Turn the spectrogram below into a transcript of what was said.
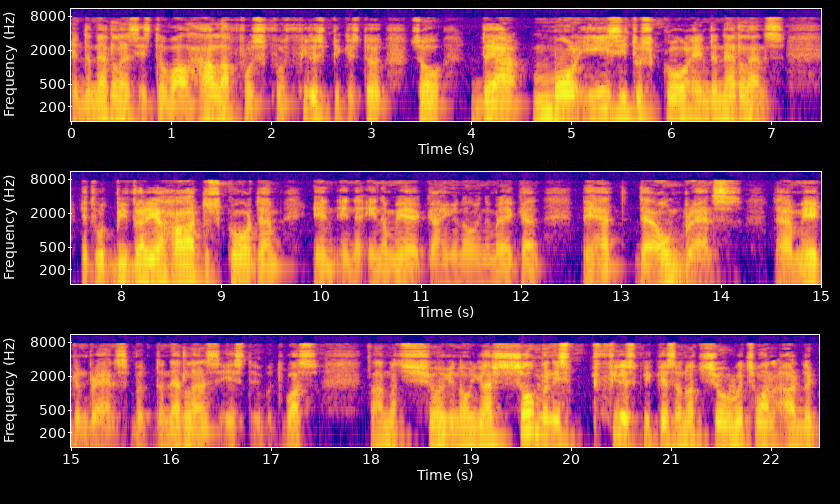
in the Netherlands is the Walhalla for, for Philips speakers. So they are more easy to score in the Netherlands. It would be very hard to score them in, in, in America, you know. In America, they had their own brands, their American brands, but the Netherlands is, it was, I'm not sure, you know, you have so many Philips speakers, I'm not sure which one are the,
